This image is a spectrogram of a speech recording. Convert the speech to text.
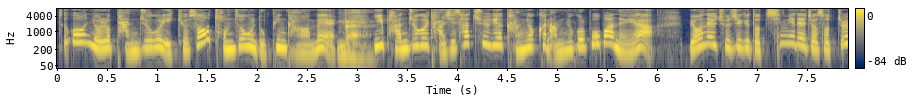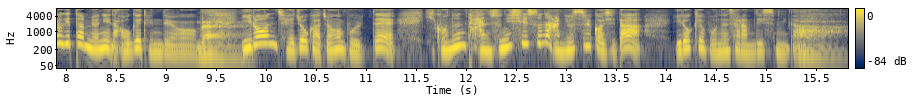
뜨거운 열로 반죽을 익혀서 점성을 높인 다음에 네. 이 반죽을 다시 사출기에 강력한 압력 을 뽑아내야 면의 조직이 더 치밀해져서 쫄깃한 면이 나오게 된대요. 네. 이런 제조 과정을 볼 때 이거는 단순히 실수는 아니었을 것이다. 이렇게 보는 사람도 있습니다. 아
